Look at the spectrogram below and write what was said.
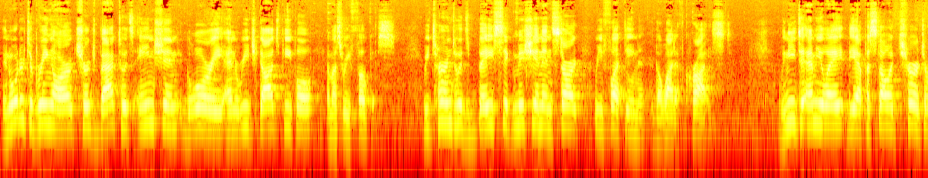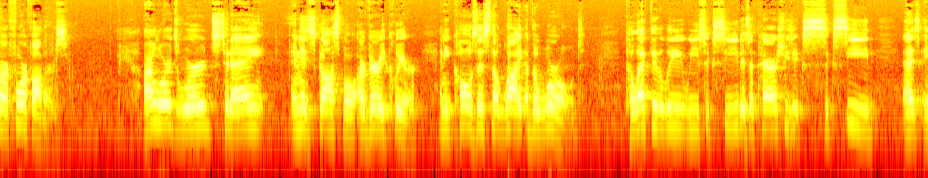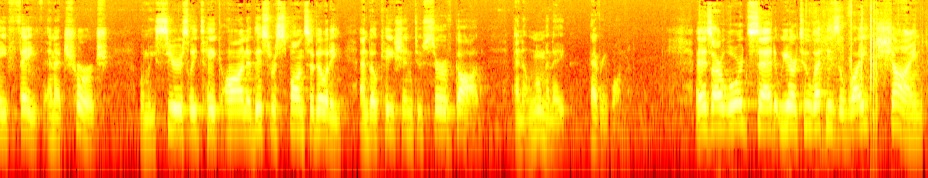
In order to bring our church back to its ancient glory and reach God's people, it must refocus, return to its basic mission, and start reflecting the light of Christ. We need to emulate the apostolic church of our forefathers. Our Lord's words today in his gospel are very clear, and he calls us the light of the world. Collectively, we succeed as a parish, we succeed as a faith and a church when we seriously take on this responsibility and vocation to serve God and illuminate everyone. As our Lord said, we are to let his light shine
